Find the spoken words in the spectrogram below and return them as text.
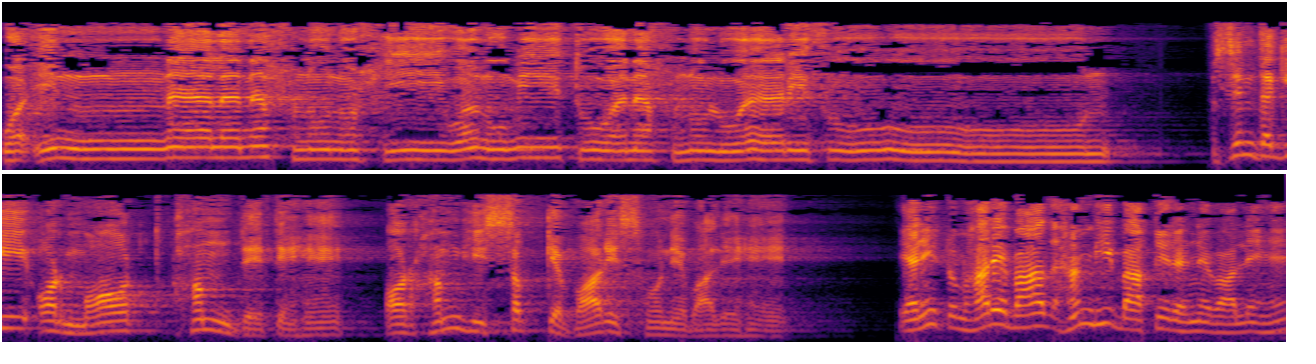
وَإِنَّا لَنَحْنُ نُحْيِي وَنُمِيتُ وَنَحْنُ الْوَارِثُونَ۔ زندگی اور موت ہم دیتے ہیں اور ہم ہی سب کے وارث ہونے والے ہیں۔ یعنی تمہارے بعد ہم بھی باقی رہنے والے ہیں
